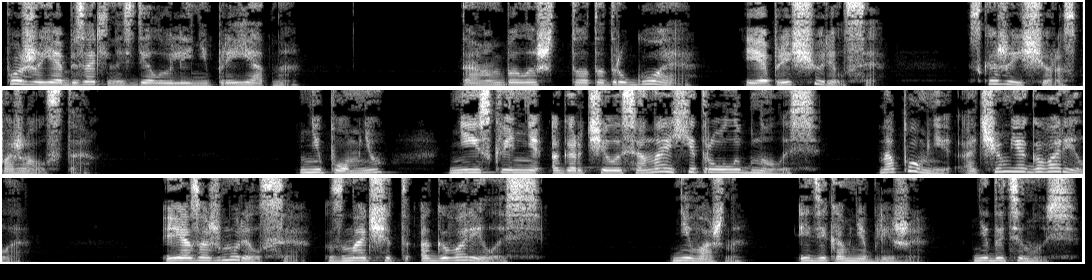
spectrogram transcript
Позже я обязательно сделаю Лине приятно. Там было что-то другое. Я прищурился. Скажи еще раз, пожалуйста. Не помню, Неискренне огорчилась она и хитро улыбнулась. «Напомни, о чем я говорила?» Я зажмурился, значит, оговорилась. «Неважно. Иди ко мне ближе. Не дотянусь».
